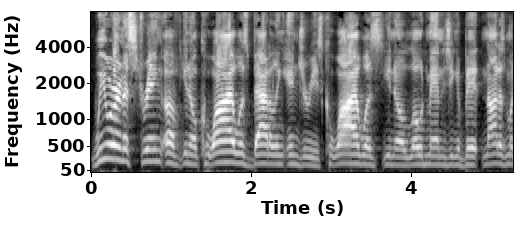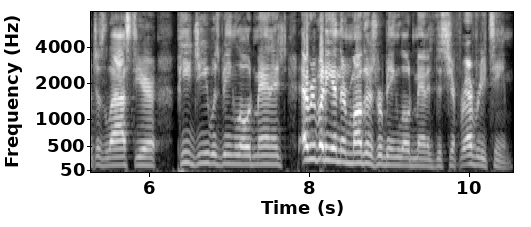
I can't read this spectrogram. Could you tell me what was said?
we were in a string of, you know, Kawhi was battling injuries. Kawhi was, you know, load managing a bit, not as much as last year. PG was being load managed. Everybody and their mothers were being load managed this year for every team.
